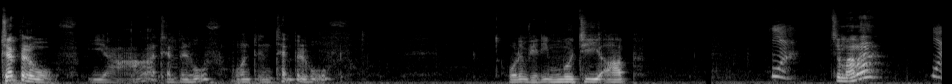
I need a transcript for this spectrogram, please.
Tempelhof. Ja, Tempelhof. Und in Tempelhof holen wir die Mutti ab. Ja, Zu Mama? ja.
